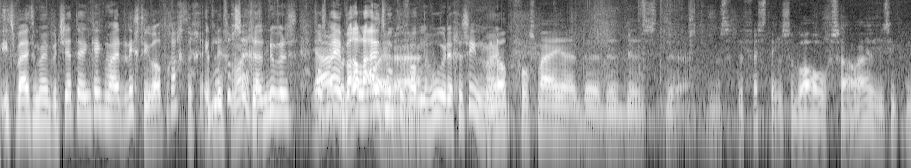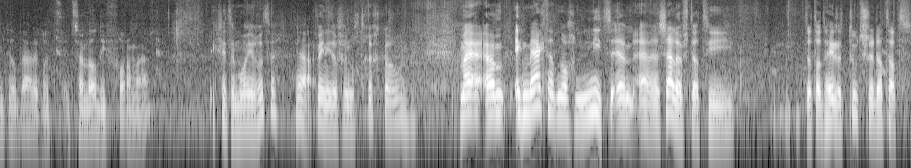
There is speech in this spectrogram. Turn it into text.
Iets buiten mijn budget denk ik, maar het ligt hier wel prachtig. Ik moet toch zeggen, nu we, volgens mij hebben we alle uithoeken eh. van de Woerden gezien. We Maar lopen volgens mij eh, de, de, de, de, de vestingswal of zo. Hè? Je ziet het niet heel duidelijk, maar het, het zijn wel die vormen. Hè? ik vind het een mooie route. Ja. Ik weet niet of we nog terugkomen. Maar ehm, ik merk dat nog niet ehm, eh, zelf, dat, die, dat dat hele toetsen dat dat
